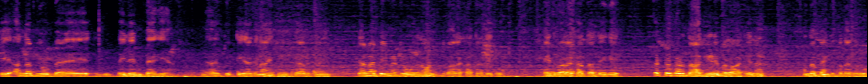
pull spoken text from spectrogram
ਤੇ ਆਂਦਾ ਵੀ ਉਹ ਪਹਿਲੇ ਨੂੰ ਪੈ ਗਿਆ। ਮੈਂ ਕਿਹਾ ਤੂੰ ਤੇਰਾ ਗਨਾਹ ਹੈ ਤੂੰ ਕਿਆ ਰੱਖਣਾ ਹੈ? ਚੱਲ ਮੈਂ ਪੇਮੈਂਟ ਰੋਕ ਦੇਣਾ ਹੁਣ ਦੁਬਾਰਾ ਖਾਤਾ ਦੇ ਦੋ ਇਹ ਦੁਬਾਰਾ ਖਾਤਾ ਦੇ ਕੇ ਘੱਟੋ ਘੱਟ 10 ਗੇੜੇ ਮਰਵਾ ਕੇ ਨਾ ਆਂਦਾ ਬੈਂਕ ਪਤਾ ਕਰੋ।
